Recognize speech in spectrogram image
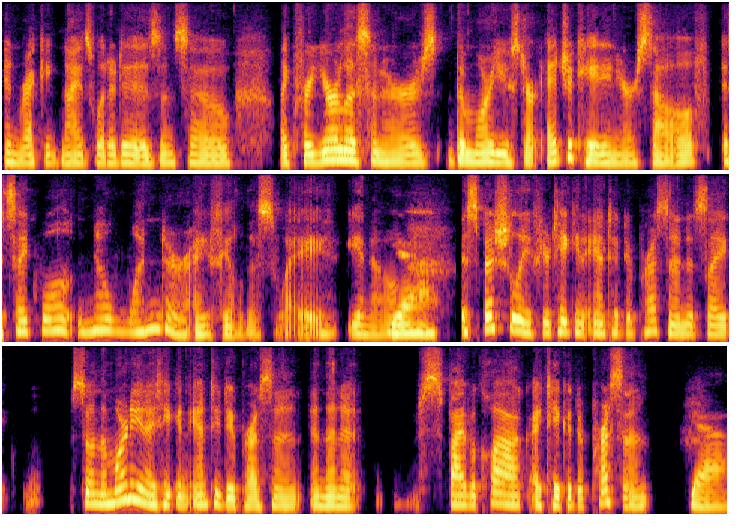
and recognize what it is and so like for your listeners the more you start educating yourself it's like well no wonder i feel this way you know Yeah. especially if you're taking antidepressant it's like so in the morning i take an antidepressant and then at five o'clock i take a depressant Yeah.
